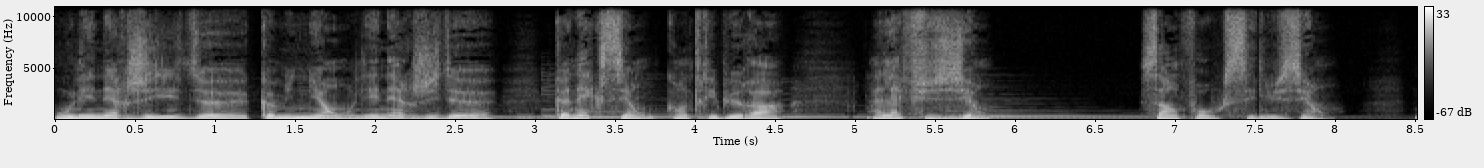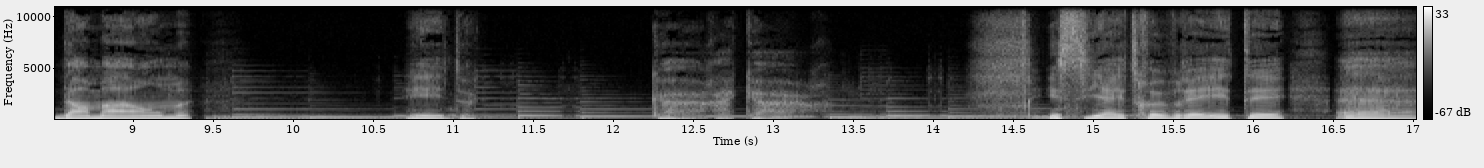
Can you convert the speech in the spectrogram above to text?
où l'énergie de communion, l'énergie de connexion contribuera à la fusion, sans fausse illusion, d'âme à âme et de cœur à cœur. Et si être vrai était euh,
